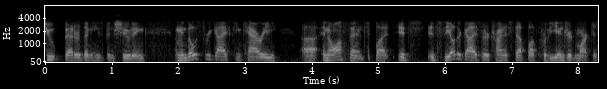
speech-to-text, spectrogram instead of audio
shoot better than he's been shooting. I mean, those three guys can carry uh, an offense, but it's it's the other guys that are trying to step up for the injured Marcus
